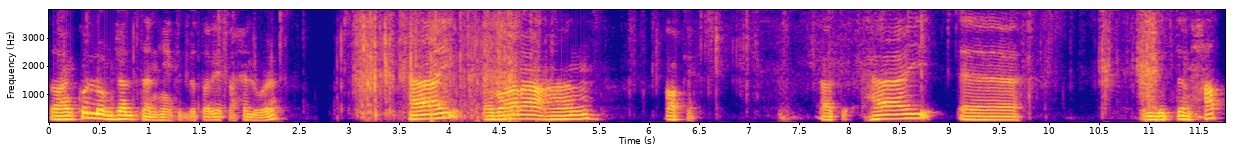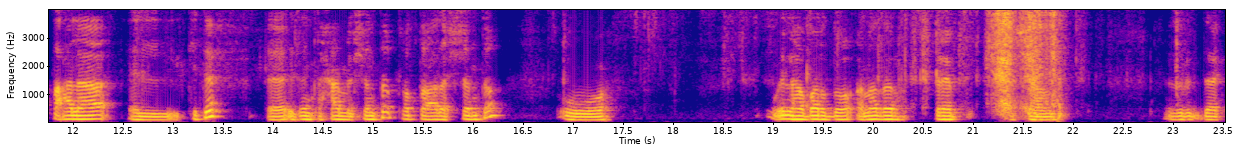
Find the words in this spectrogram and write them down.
طبعا كله مجلتن هيك بطريقة حلوة. هاي عبارة عن okay. okay. هاي آه اللي بتنحط على الكتف آه إذا أنت حامل شنطة بتحطها على الشنطة و وإلها برضو another strap عشان إذا بدك.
